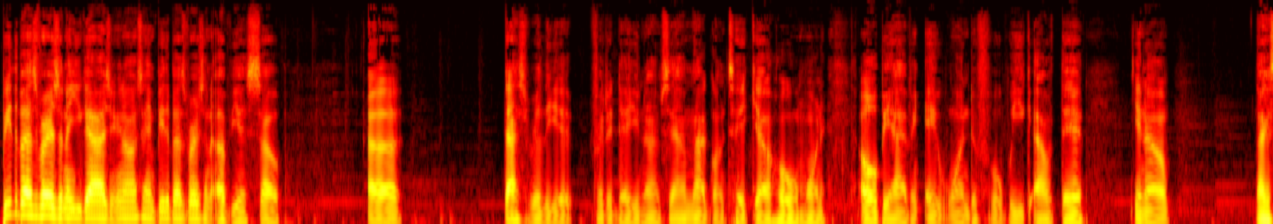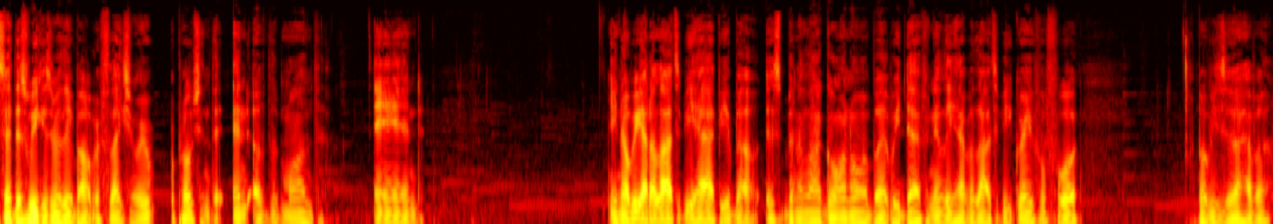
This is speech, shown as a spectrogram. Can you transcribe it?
be the best version of you guys. You know what I'm saying? Be the best version of yourself. Uh, that's really it for today. You know what I'm saying? I'm not going to take y'all whole morning. I hope you're having a wonderful week out there. You know, like I said, this week is really about reflection. We're approaching the end of the month, and you know, we got a lot to be happy about. It's been a lot going on, but we definitely have a lot to be grateful for. But we still have a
